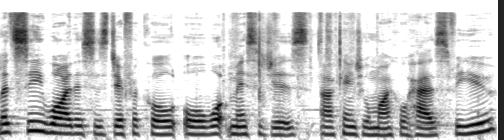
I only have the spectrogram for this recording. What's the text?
let's see why this is difficult or what messages Archangel Michael has for you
